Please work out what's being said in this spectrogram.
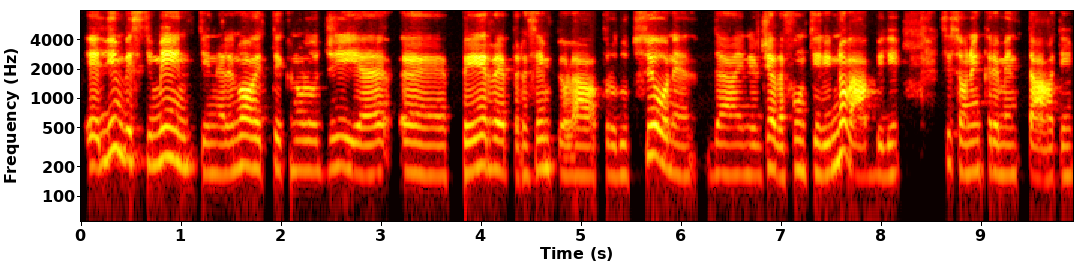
eh, gli investimenti nelle nuove tecnologie eh, per per esempio la produzione da energia da fonti rinnovabili si sono incrementati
